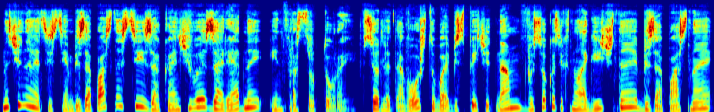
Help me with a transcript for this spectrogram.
начиная от систем безопасности и заканчивая зарядной инфраструктурой. Все для того, чтобы обеспечить нам высокотехнологичное, безопасное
